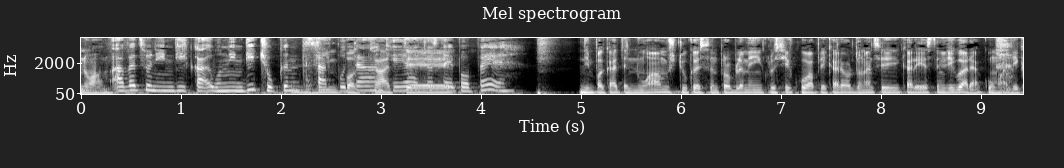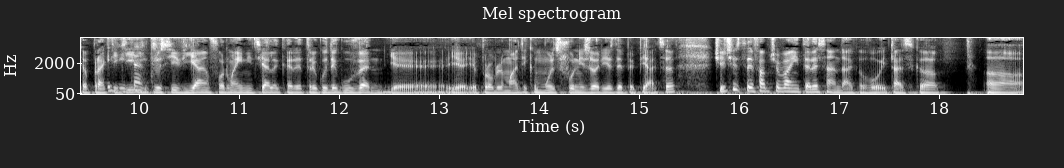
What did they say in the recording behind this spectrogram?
nu am. Aveți un, indica, un indiciu când Din s-ar putea păcate, încheia această epopee? Din păcate nu am, știu că sunt probleme inclusiv cu aplicarea ordonanței care este în vigoare acum, adică practic Evident. inclusiv ea în forma inițială care trecut de guvern e, e, e problematică, mulți furnizori ies de pe piață și ce este de fapt ceva interesant dacă vă uitați că uh,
